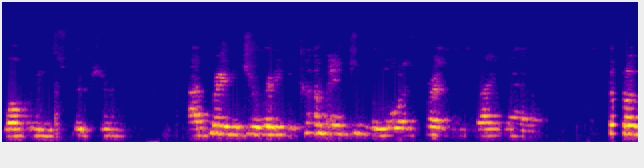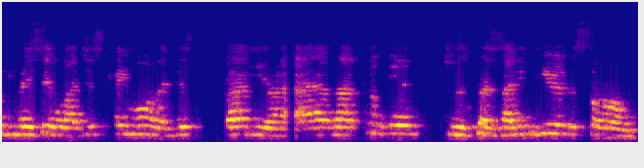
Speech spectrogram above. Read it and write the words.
welcoming scripture. I pray that you're ready to come into the Lord's presence right now. Some of you may say, Well, I just came on, I just got here. I, I have not come in to his presence. I didn't hear the song.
